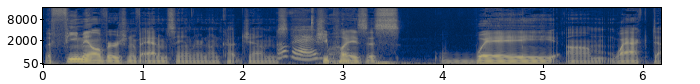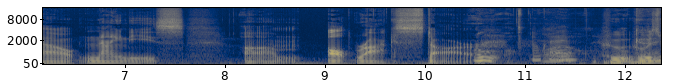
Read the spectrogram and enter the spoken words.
the female version of Adam Sandler in Uncut Gems. Okay. She plays this way um, whacked out '90s um, alt rock star. Ooh, Okay. who who's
